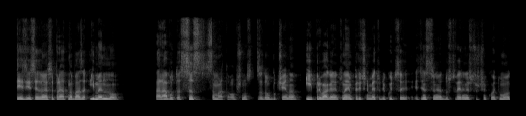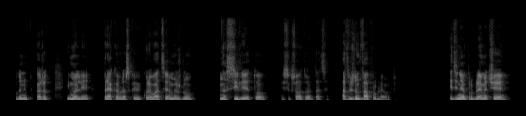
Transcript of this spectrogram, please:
тези изследвания се правят на база именно работа с самата общност, задълбочена и прилагането на емпирични методи, които са единственият достоверен източник, който могат да ни покажат има ли пряка връзка и корелация между насилието и сексуалната ориентация. Аз виждам два проблема. Единият проблем е, че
